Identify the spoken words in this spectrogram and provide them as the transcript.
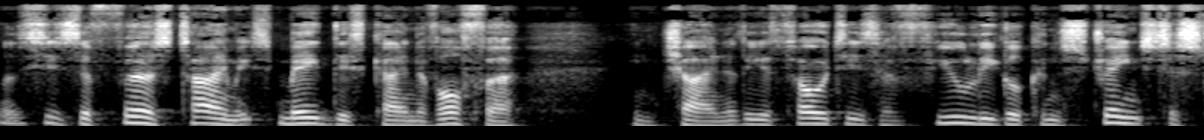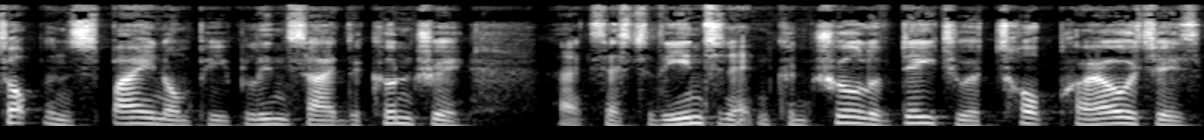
Well, this is the first time it's made this kind of offer. In China, the authorities have few legal constraints to stop them spying on people inside the country. Access to the internet and control of data are top priorities.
